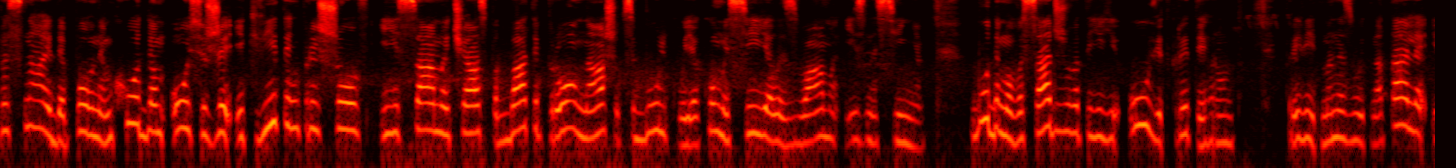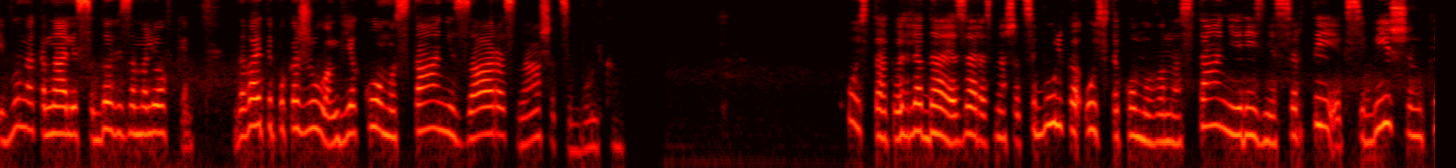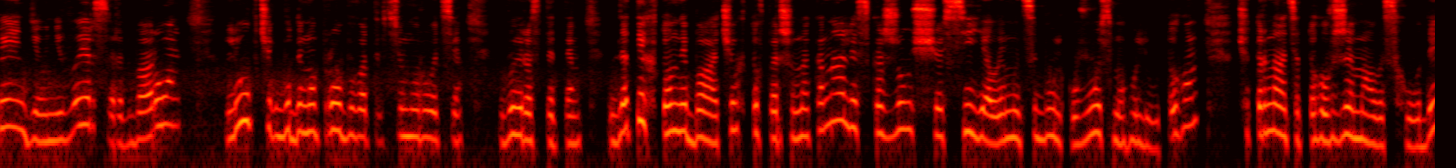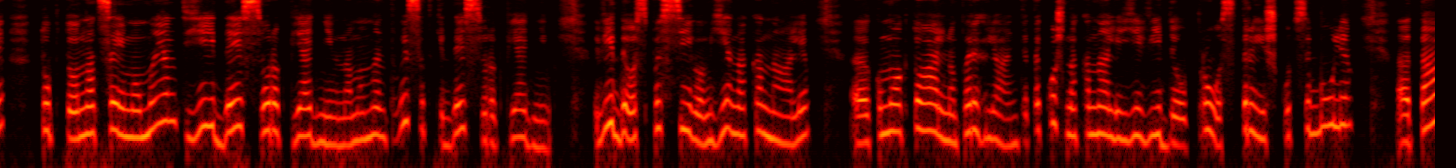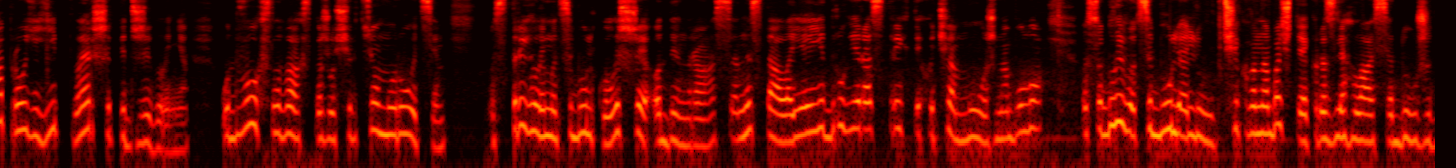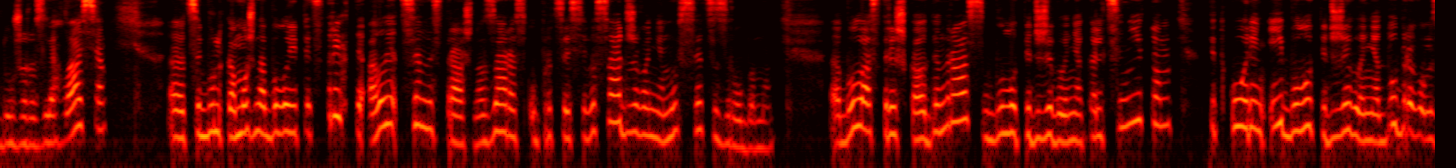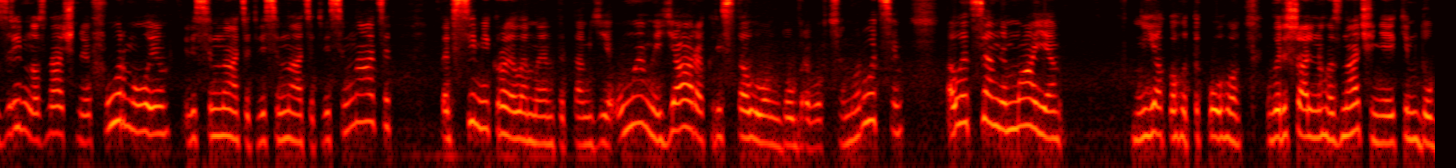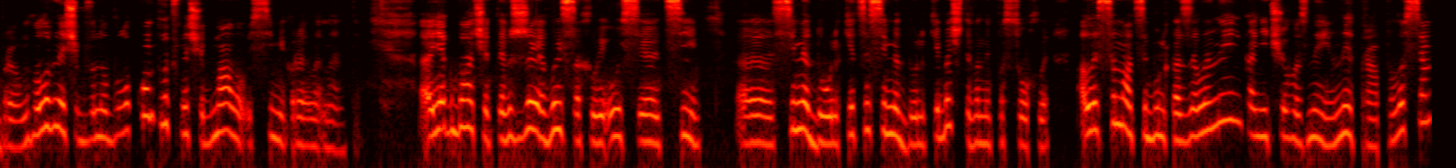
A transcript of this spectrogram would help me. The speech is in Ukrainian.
Весна йде повним ходом. Ось уже і квітень прийшов, і саме час подбати про нашу цибульку, яку ми сіяли з вами із насіння. Будемо висаджувати її у відкритий ґрунт. Привіт! Мене звуть Наталя, і ви на каналі Садові Замальовки. Давайте покажу вам, в якому стані зараз наша цибулька. Ось так виглядає зараз наша цибулька. Ось в такому вона стані. Різні сорти: Candy, Universe, Red Baron. Любчик будемо пробувати в цьому році виростити. Для тих, хто не бачив, хто вперше на каналі, скажу, що сіяли ми цибульку 8 лютого, 14-го вже мали сходи. Тобто на цей момент їй десь 45 днів. На момент висадки десь 45 днів. Відео з посівом є на каналі. Е, Кому актуально, перегляньте. Також на каналі є відео про стрижку цибулі е, та про її перше підживлення. У двох словах скажу, що в цьому році стригли ми цибульку лише один раз. Не стала я її другий раз стригти, хоча можна було. Особливо цибуля Любчик. Вона, бачите, як розляглася, дуже-дуже розляглася. Е, Цибулька можна було і підстригти, але це не страшно. Зараз у процесі висаджування ми все це зробимо. Була стрижка один раз, було підживлення кальцинітом під корінь і було підживлення добривом з рівнозначною формулою 18, 18, 18. Та всі мікроелементи там є. У мене яра, крісталон добриво в цьому році, але це не має ніякого такого вирішального значення, яким добривом. Головне, щоб воно було комплексне, щоб мало усі мікроелементи. Е, Як бачите, вже висохли ось е, ці сім'ядольки. Це сім'ядольки, бачите, вони посохли. Але сама цибулька зелененька, нічого з нею не трапилося.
